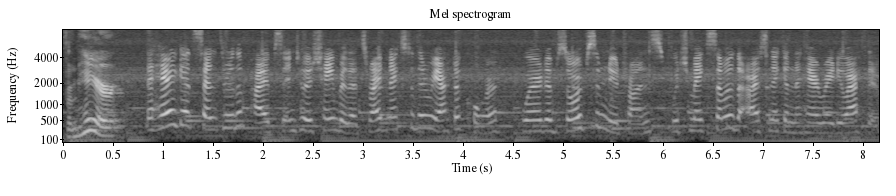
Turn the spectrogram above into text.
From here, the hair gets sent through the pipes into a chamber that's right next to the reactor core, where it absorbs some neutrons, which makes some of the arsenic in the hair radioactive.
